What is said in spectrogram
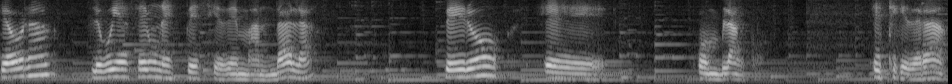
y ahora le voy a hacer una especie de mandala, pero eh, con blanco. Este quedará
